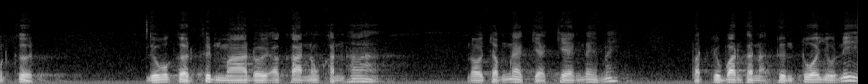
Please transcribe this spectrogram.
มันเกิด หรือว่าเกิดขึ้นมาโดยอาการของขันห้าเราจำแนกแจกแจงได้ไหมปัจจุบันขณะตื่นตัวอยู่นี่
